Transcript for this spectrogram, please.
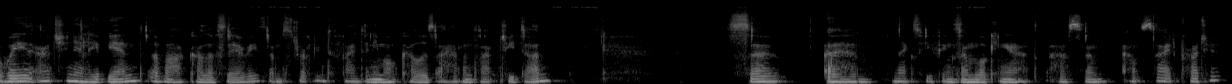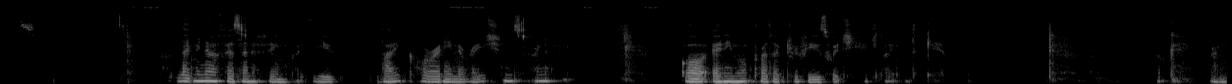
we're actually nearly at the end of our colour series. I'm struggling to find any more colours I haven't actually done. So, um, the next few things I'm looking at are some outside projects. But let me know if there's anything that you like, or any narrations or anything, or any more product reviews which you'd like me to give. Okay, and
